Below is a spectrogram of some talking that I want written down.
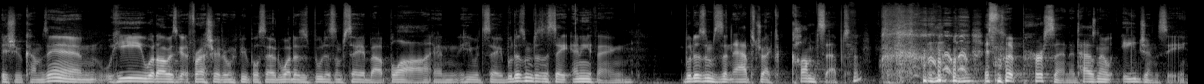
issue comes in. He would always get frustrated when people said, What does Buddhism say about blah? And he would say, Buddhism doesn't say anything. Buddhism is an abstract concept. it's not a person. It has no agency.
